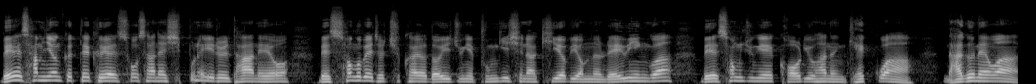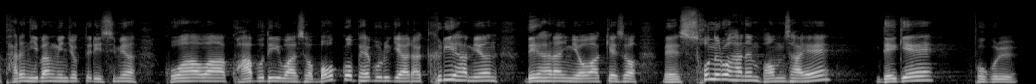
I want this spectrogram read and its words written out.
매 3년 끝에 그의 소산의 10분의 1을 다 내어 내 성읍에 저축하여 너희 중에 분깃이나 기업이 없는 레위인과 내 성중에 거류하는 객과 나그네와 다른 이방 민족들이 있으면 고아와 과부들이 와서 먹고 배부르게 하라 그리하면 내 하나님 여호와께서 내 손으로 하는 범사에 내게 복을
